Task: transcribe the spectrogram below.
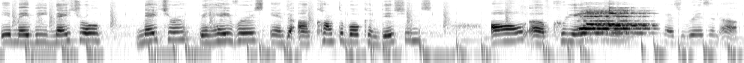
it may be natural nature, behaviors, and the uncomfortable conditions, all of creation has risen up.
